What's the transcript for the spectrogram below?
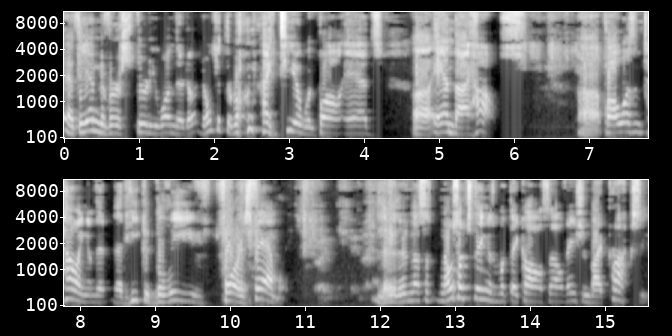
at the end of verse 31 there, don't, don't get the wrong idea when Paul adds, uh, and thy house. Uh, Paul wasn't telling him that, that he could believe for his family. There, there's no, no such thing as what they call salvation by proxy.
